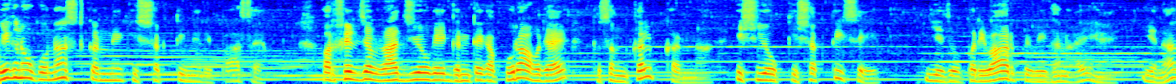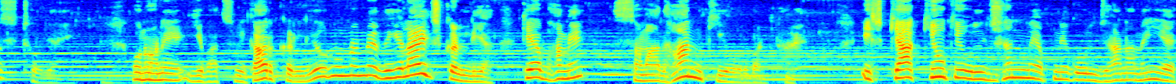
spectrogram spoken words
विघ्नों को नष्ट करने की शक्ति मेरे पास है। और फिर जब राजयोग एक घंटे का पूरा हो जाए तो संकल्प करना इस योग की शक्ति से ये जो परिवार पे विघन आए हैं, ये नष्ट हो जाएँगे। उन्होंने ये बात स्वीकार कर ली और उन्होंने रियलाइज़ कर लिया कि अब हमें समाधान की ओर बढ़ना है। इस क्या, क्यों की उलझन में अपने को उलझाना नहीं है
